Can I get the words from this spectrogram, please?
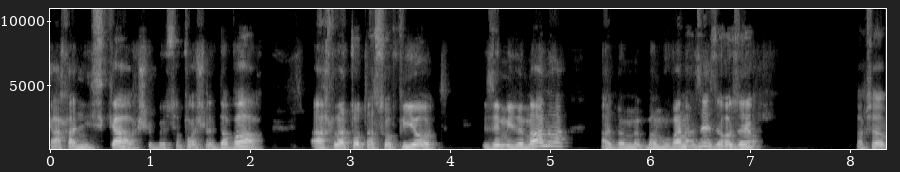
ככה נזכר שבסופו של דבר ההחלטות הסופיות זה מלמעלה, אז במובן הזה זה עוזר. עכשיו,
